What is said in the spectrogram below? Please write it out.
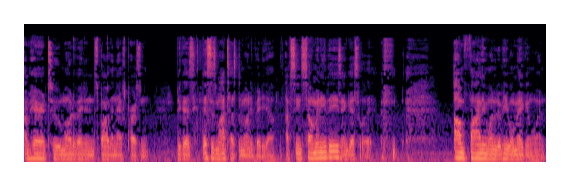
I'm here to motivate and inspire the next person because this is my testimony video. I've seen so many of these and guess what? I'm finally one of the people making one.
